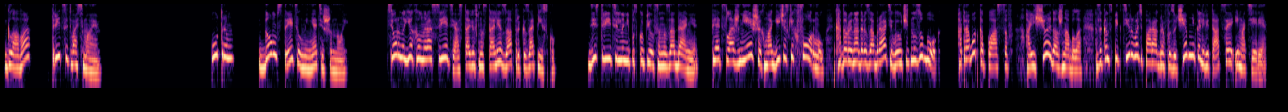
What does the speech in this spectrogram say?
Глава 38. Утром дом встретил меня тишиной. Терн уехал на рассвете, оставив на столе завтрак и записку. Действительно не поскупился на задание. Пять сложнейших магических формул, которые надо разобрать и выучить на зубок. Отработка пассов, а еще я должна была законспектировать параграф из учебника «Левитация и материя».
